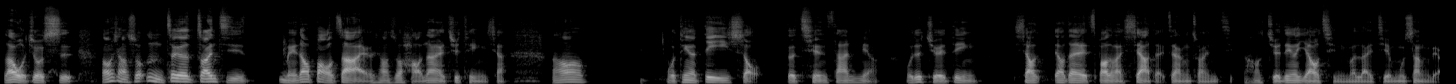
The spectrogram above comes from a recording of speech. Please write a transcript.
然后我就是，然后我想说，嗯，这个专辑美到爆炸，我想说，好，那也去听一下。然后我听了第一首的前三秒，我就决定要要在 Spotify 下载这张专辑，然后决定要邀请你们来节目上聊。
